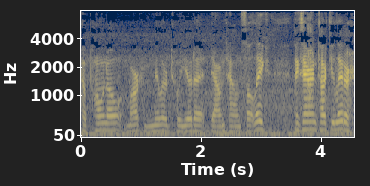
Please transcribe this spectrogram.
Kupono Mark Miller Toyota, downtown Salt Lake. Thanks, Aaron. Talk to you later.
